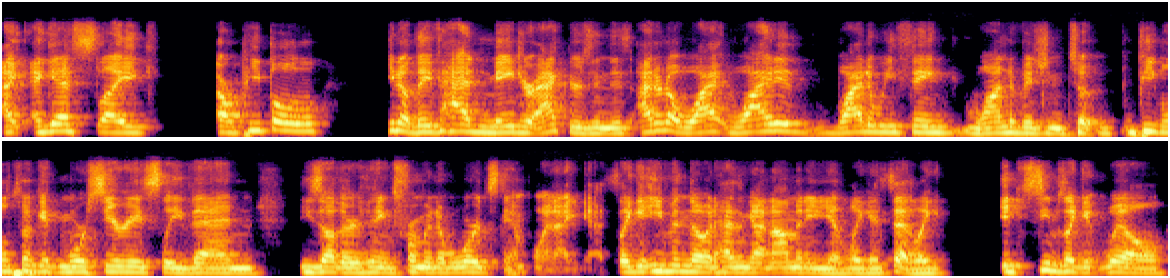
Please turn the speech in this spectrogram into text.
I, I guess like are people you know they've had major actors in this. I don't know why. Why did why do we think WandaVision took people took it more seriously than these other things from an award standpoint? I guess like even though it hasn't got nominated yet, like I said, like it seems like it will.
